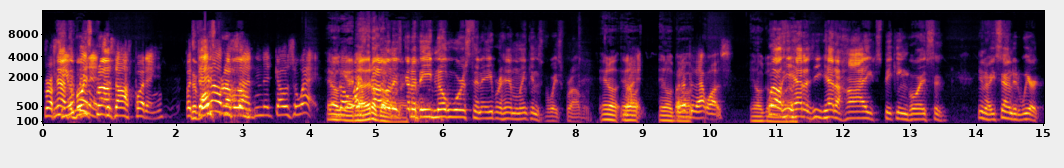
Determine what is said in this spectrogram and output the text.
for a No, few minutes prob- is off-putting, but the then voice all of a sudden it goes away. It'll- go yeah, away. no, voice it'll go problem is going to be no worse than Abraham Lincoln's voice problem. It'll it'll Right. it'll go Whatever that was. It'll go. Well, he had a he had a high speaking voice. uh, You know, he sounded weird.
